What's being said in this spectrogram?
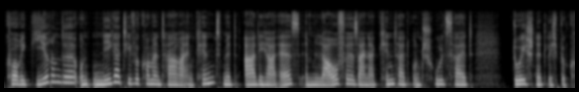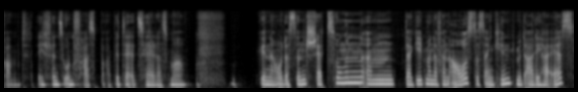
korrigierende und negative Kommentare ein Kind mit ADHS im Laufe seiner Kindheit und Schulzeit durchschnittlich bekommt. Ich finde es unfassbar. Bitte erzähl das mal. Genau, das sind Schätzungen. Ähm, da geht man davon aus, dass ein Kind mit ADHS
